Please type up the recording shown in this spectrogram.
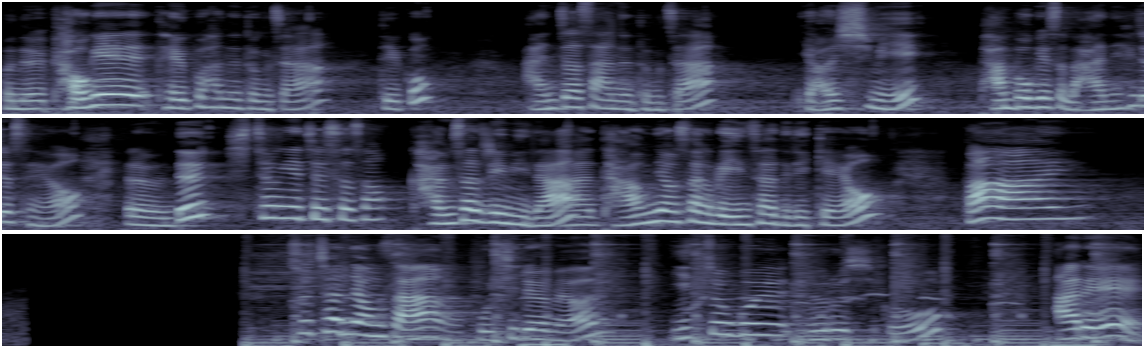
오늘 벽에 대고 하는 동작 그리고 앉아서 하는 동작 열심히 반복해서 많이 해주세요. 여러분들 시청해 주셔서 감사드립니다. 다음 영상으로 인사드릴게요. bye. 추천 영상 보시려면 이쪽을 누르시고 아래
